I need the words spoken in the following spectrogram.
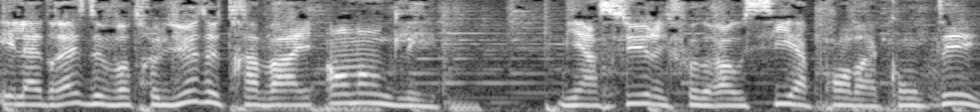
et l'adresse de votre lieu de travail en anglais. Bien sûr, il faudra aussi apprendre à compter.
